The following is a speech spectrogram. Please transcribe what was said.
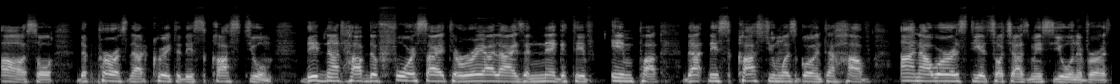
also the person that created this costume, did not have the foresight to realize the negative impact that this costume was going to have on our stage such as Miss Universe.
